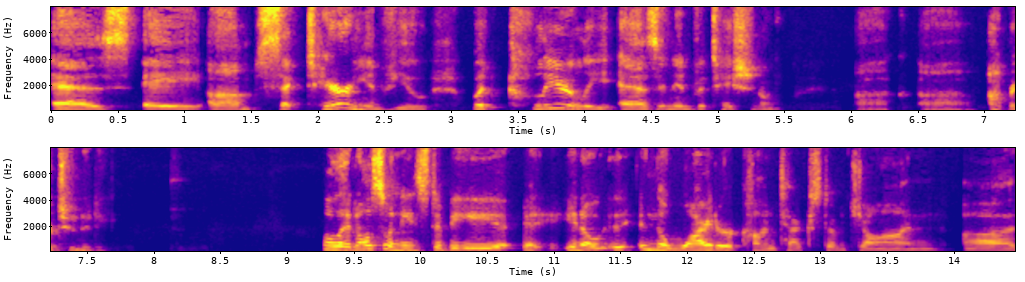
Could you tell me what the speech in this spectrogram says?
as a um, sectarian view, but clearly as an invitational uh, uh, opportunity. Well, it also needs to be, eh, you know, in the wider context of John, uh,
